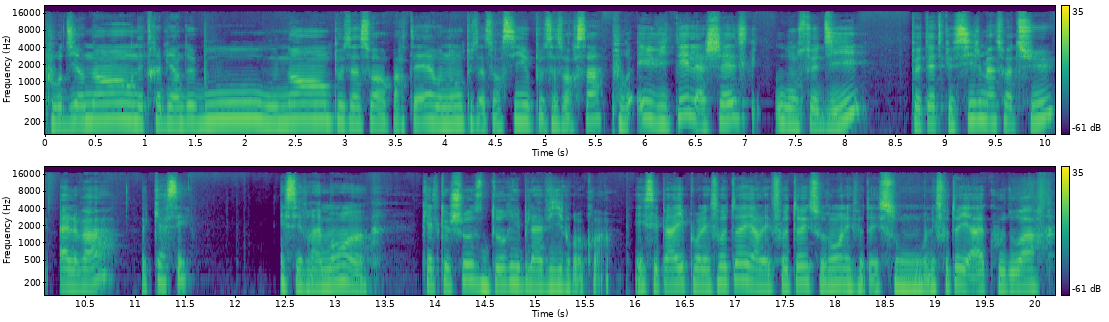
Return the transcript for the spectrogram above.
Pour dire non, on est très bien debout, ou non, on peut s'asseoir par terre, ou non, on peut s'asseoir ci, ou on peut s'asseoir ça. Pour éviter la chaise où on se dit, peut-être que si je m'assois dessus, elle va casser. Et c'est vraiment quelque chose d'horrible à vivre, quoi. Et c'est pareil pour les fauteuils. Alors les fauteuils, souvent, les fauteuils sont, les fauteuils à accoudoir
